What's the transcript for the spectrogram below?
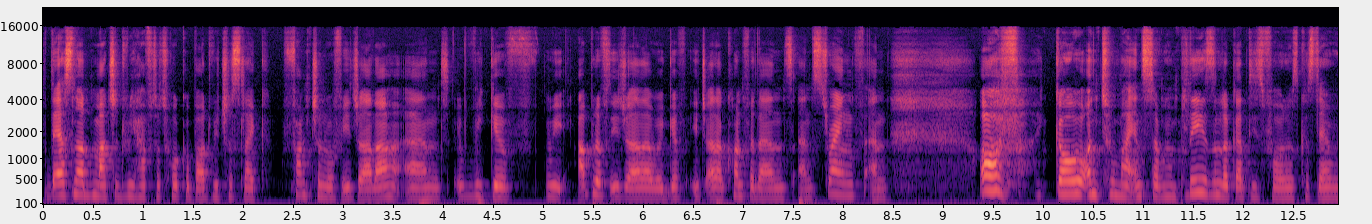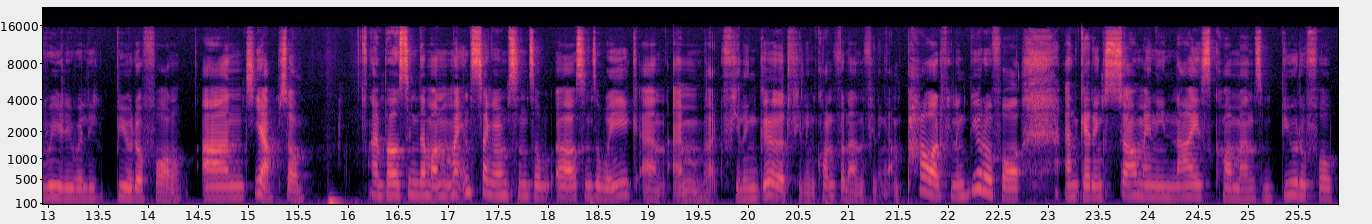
there's not much that we have to talk about. We just like function with each other and we give we uplift each other. We give each other confidence and strength and oh, go onto my Instagram, please, and look at these photos because they're really, really beautiful. And yeah, so I'm posting them on my Instagram since a, uh, since a week, and I'm like feeling good, feeling confident, feeling empowered, feeling beautiful, and getting so many nice comments, beautiful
